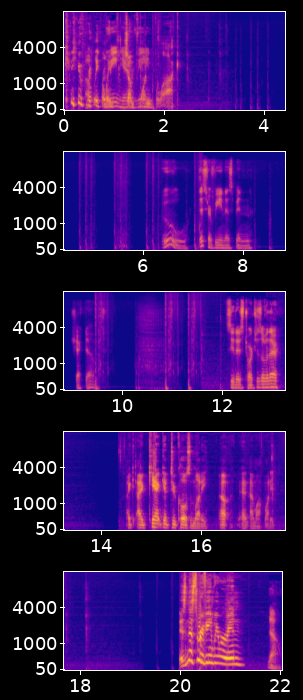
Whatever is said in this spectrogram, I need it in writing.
Can you Oh, really only here, jump one block? Ooh, this ravine has been checked out. See, there's torches over there. I, I can't get too close with Muddy. Oh, and I'm off Muddy. Isn't this the ravine we were in? No,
